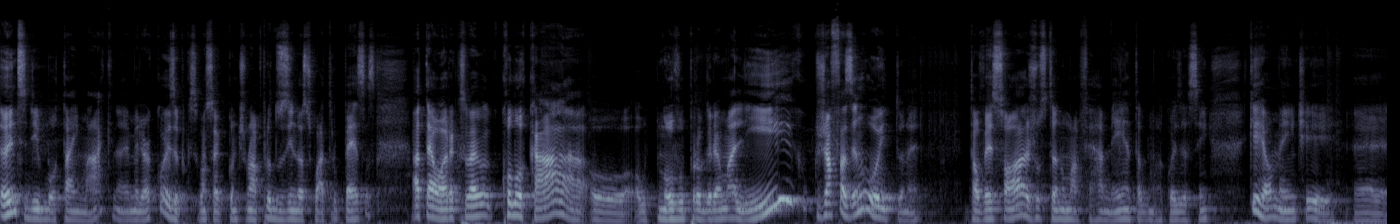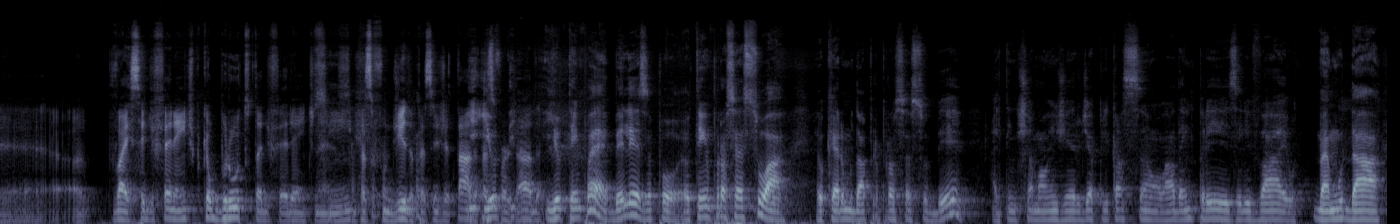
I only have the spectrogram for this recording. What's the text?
antes de botar em máquina é a melhor coisa, porque você consegue continuar produzindo as quatro peças até a hora que você vai colocar o, o novo programa ali, já fazendo oito, né? Talvez só ajustando uma ferramenta, alguma coisa assim, que realmente é, vai ser diferente, porque o bruto tá diferente, né? Sim. Peça fundida, peça injetada, E, e peça forjada. e o tempo é, beleza, pô, eu tenho o processo A, eu quero mudar para o processo B, aí tem que chamar o engenheiro de aplicação lá da empresa, ele vai, vai mudar,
